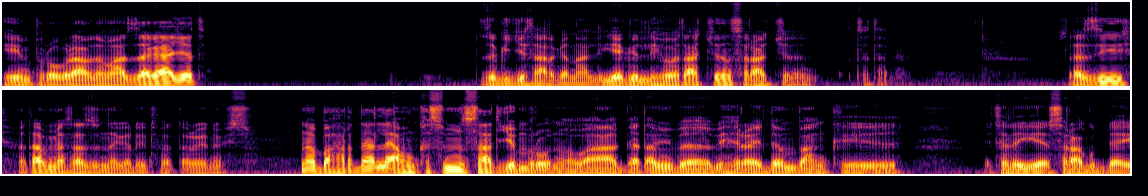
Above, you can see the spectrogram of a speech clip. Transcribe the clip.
ይህን ፕሮግራም ለማዘጋጀት ዝግጅት አድርገናል። የግል ህይወታችንን፣ ስራችንን ትተን። ስለዚህ በጣም የሚያሳዝን ነገር የተፈጠረው ዩኒቨርስ እና ባህር ዳር ላይ አሁን ከስምንት ሰዓት ጀምሮ ነው አጋጣሚ በብሔራዊ ደም ባንክ የተለየ ስራ ጉዳይ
